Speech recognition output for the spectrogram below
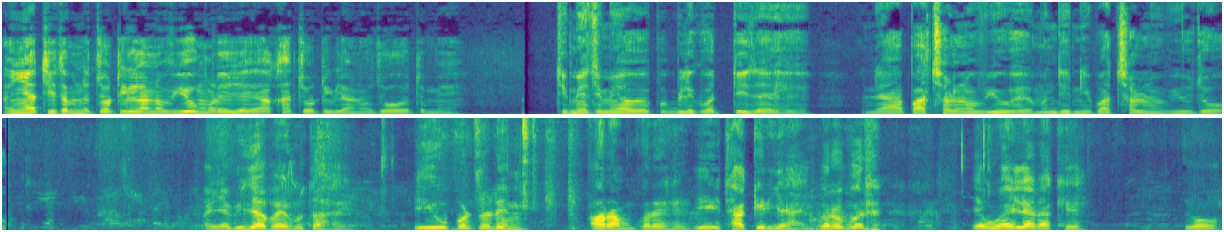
અહીંયાથી તમને ચોટીલાનો વ્યૂ મળી જાય આખા ચોટીલાનો જોવો તમે. ધીમે ધીમે હવે પબ્લિક વધતી જાય છે અને આ પાછળનો વ્યૂ છે મંદિરની પાછળનો વ્યૂ જો અહીંયા બીજા ભાઈ હોતા છે એ ઉપર ચડીને આરામ કરે છે. એ થાકી રહ્યા છે, બરોબર? એવું હાલ્યા રાખે. જો,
